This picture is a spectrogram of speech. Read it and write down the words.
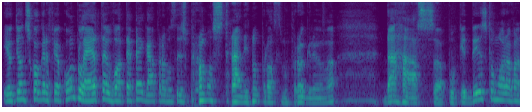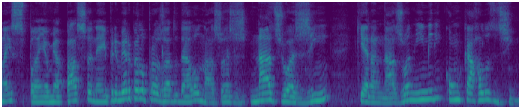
Eu tenho a discografia completa, eu vou até pegar para vocês para mostrarem no próximo programa da raça, porque desde que eu morava na Espanha eu me apaixonei primeiro pelo projeto dela, o Najwa, Najwa Jin, que era Najwa Nimini com Carlos Jin.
